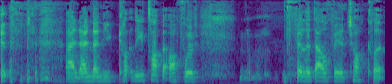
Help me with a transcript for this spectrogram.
and and then you you top it off with Philadelphia chocolate.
